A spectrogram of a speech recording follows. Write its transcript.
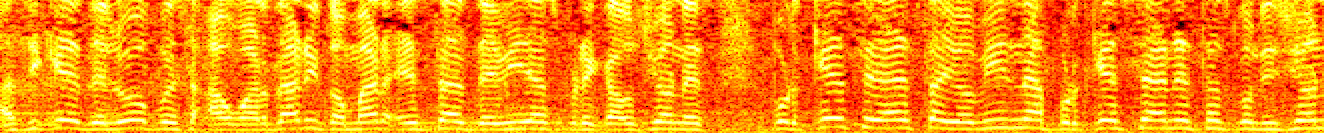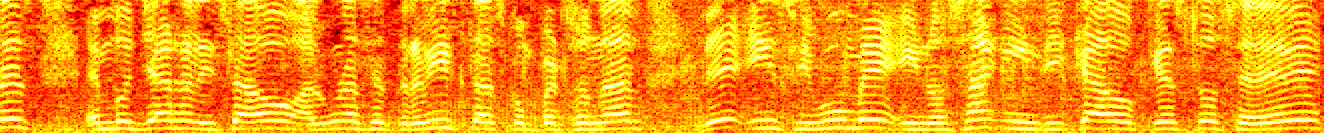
así que desde luego pues aguardar y tomar estas debidas precauciones. ¿Por qué se da esta llovizna? ¿Por qué se dan estas condiciones? Hemos ya realizado algunas entrevistas con personal de Insibume y nos han indicado que esto se debe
